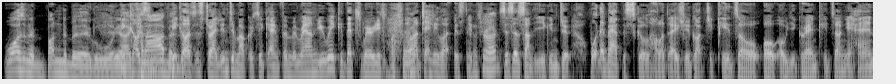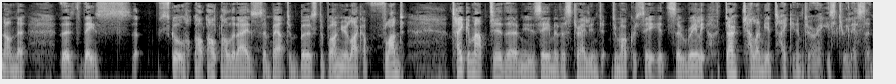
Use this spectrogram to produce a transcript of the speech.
why isn't it Bundaberg or you know because, Carnarvon? because Australian democracy came from around Eureka. That's where it is. That's And. I'll tell you what, listener. That's right. This is something you can do. What about the school holidays? You've got your kids or, or, or your grandkids on your hand on the, the these school ho- ho- holidays about to burst upon you like a flood. Take them up to the Museum of Australian D- Democracy. It's a really don't tell them you're taking them to a history lesson.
